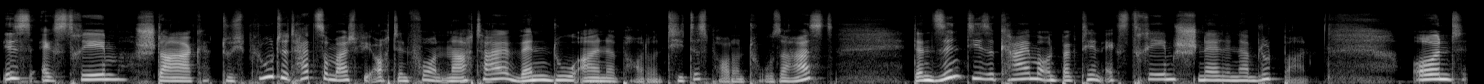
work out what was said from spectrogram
ist extrem stark durchblutet, hat zum Beispiel auch den Vor- und Nachteil, wenn du eine Parodontitis, Parodontose hast, dann sind diese Keime und Bakterien extrem schnell in der Blutbahn. Und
